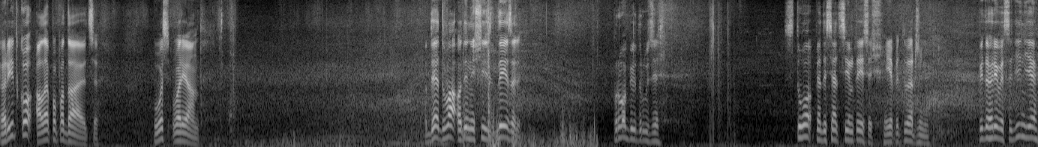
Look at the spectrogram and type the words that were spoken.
Рідко, але попадаються. Ось варіант. Д2 1.6 дизель. Пробіг, друзі. 157 тисяч є підтвердження. Підогріви сидінь є.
